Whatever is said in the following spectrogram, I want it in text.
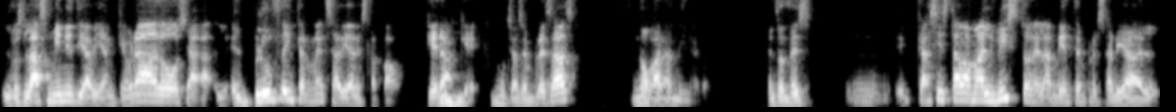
Los last minutes ya habían quebrado, o sea, el bluff de Internet se había destapado, que era que muchas empresas no ganan dinero. Entonces, mm, casi estaba mal visto en el ambiente empresarial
